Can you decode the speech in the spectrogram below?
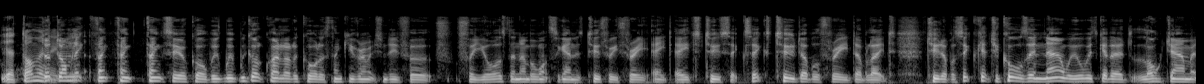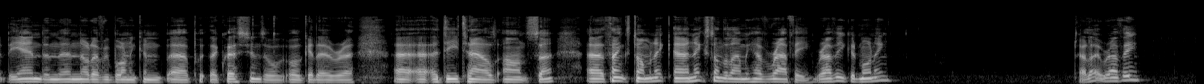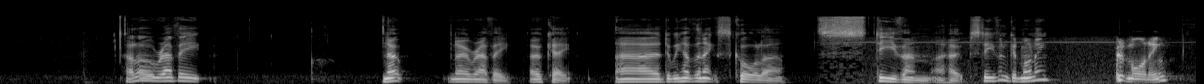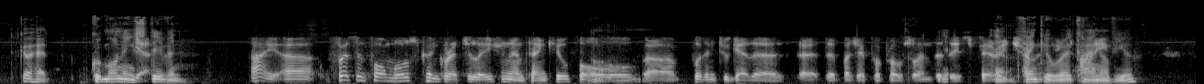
Yeah, Dominic. Dominic, thank, thank, thanks for your call. We, we, we, got quite a lot of callers. Thank you very much indeed for for yours. The number once again is two three three eight eight two six six two double three double eight two double six. Get your calls in now. We always get a log jam at the end, and then not everyone can uh, put their questions or, or get a, uh, a, a detailed answer. Uh, thanks, Dominic. Uh, next on the line we have Ravi. Ravi, good morning. Hello, Ravi. Hello, Ravi. No, no, Ravi. Okay. Uh, do we have the next caller? Stephen, I hope. Stephen, good morning. Good morning. Go ahead. Good morning, yeah. Stephen. Hi. Uh, first and foremost, congratulations and thank you for oh. uh, putting together uh, the budget proposal under yeah. this very yeah, Thank you, very kind time. of you.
